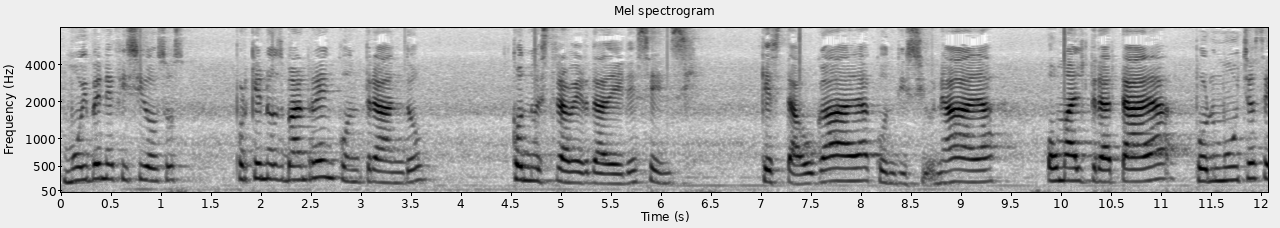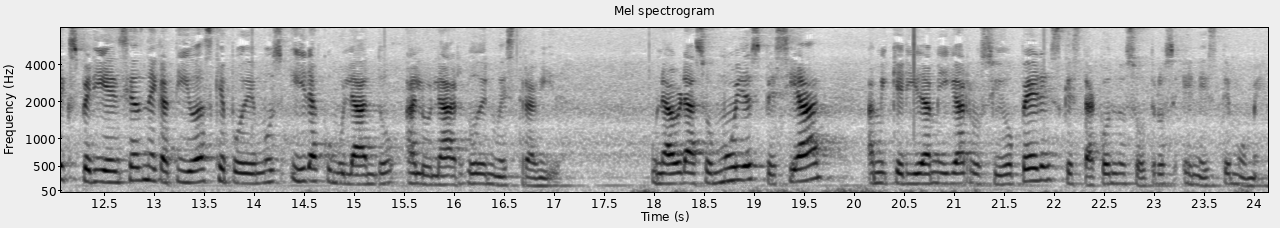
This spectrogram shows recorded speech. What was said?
muy beneficiosos porque nos van reencontrando con nuestra verdadera esencia, que está ahogada, condicionada o maltratada por muchas experiencias negativas que podemos ir acumulando a lo largo de nuestra vida. Un abrazo muy especial a mi querida amiga Rocío Pérez que está con nosotros en este momento.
